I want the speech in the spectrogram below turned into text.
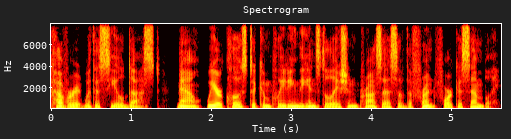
Cover it with a seal dust. Now, we are close to completing the installation process of the front fork assembly.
